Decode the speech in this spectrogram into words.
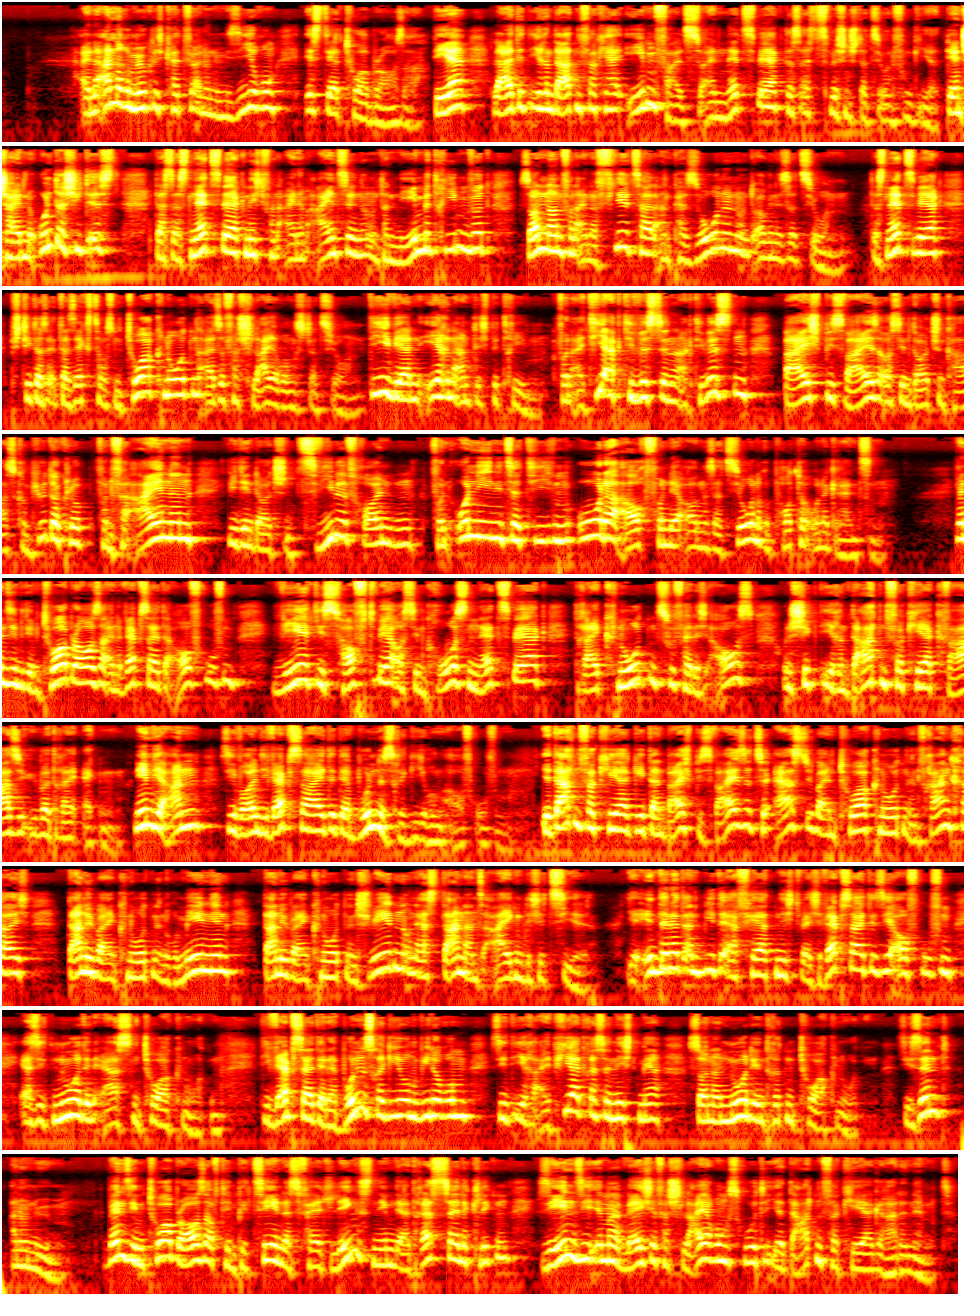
Eine andere Möglichkeit für Anonymisierung ist der Tor-Browser. Der leitet Ihren Datenverkehr ebenfalls zu einem Netzwerk, das als Zwischenstation fungiert. Der entscheidende Unterschied ist, dass das Netzwerk nicht von einem einzelnen Unternehmen betrieben wird, sondern von einer Vielzahl an Personen und Organisationen. Das Netzwerk besteht aus etwa 6000 Torknoten, also Verschleierungsstationen. Die werden ehrenamtlich betrieben. Von IT-Aktivistinnen und Aktivisten, beispielsweise aus dem Deutschen Chaos Computer Club, von Vereinen wie den Deutschen Zwiebelfreunden, von Uni-Initiativen oder auch von der Organisation Reporter ohne Grenzen. Wenn Sie mit dem Tor-Browser eine Webseite aufrufen, wählt die Software aus dem großen Netzwerk drei Knoten zufällig aus und schickt Ihren Datenverkehr quasi über drei Ecken. Nehmen wir an, Sie wollen die Webseite der Bundesregierung aufrufen. Ihr Datenverkehr geht dann beispielsweise zuerst über einen Tor-Knoten in Frankreich, dann über einen Knoten in Rumänien, dann über einen Knoten in Schweden und erst dann ans eigentliche Ziel. Ihr Internetanbieter erfährt nicht, welche Webseite Sie aufrufen, er sieht nur den ersten Torknoten. Die Webseite der Bundesregierung wiederum sieht Ihre IP-Adresse nicht mehr, sondern nur den dritten Torknoten. Sie sind anonym. Wenn Sie im Tor-Browser auf dem PC in das Feld links neben der Adresszeile klicken, sehen Sie immer, welche Verschleierungsroute Ihr Datenverkehr gerade nimmt.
